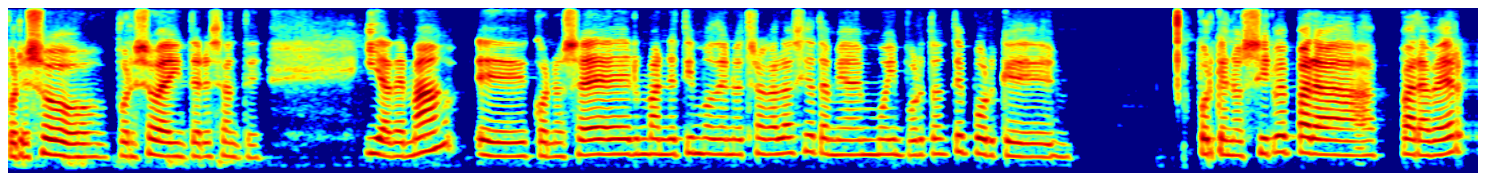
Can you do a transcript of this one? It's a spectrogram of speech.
por eso, por eso es interesante. Y además, eh, conocer el magnetismo de nuestra galaxia también es muy importante porque, porque nos sirve para, para ver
